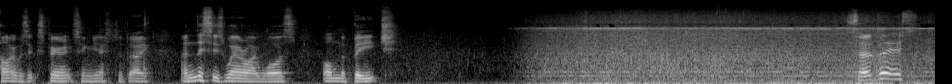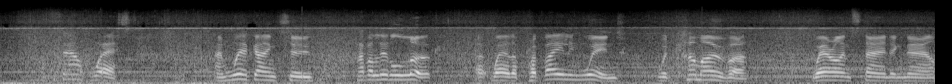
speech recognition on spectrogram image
I was experiencing yesterday. And this is where I was on the beach. So this is southwest and we're going to have a little look at where the prevailing wind would come over where I'm standing now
